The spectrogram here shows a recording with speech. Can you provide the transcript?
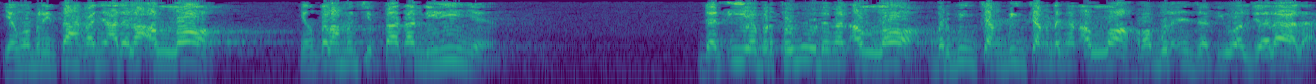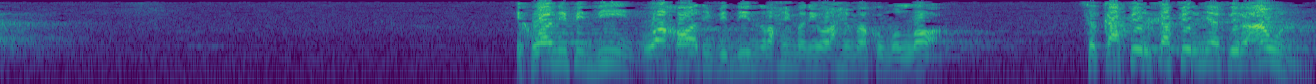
Yang memerintahkannya adalah Allah yang telah menciptakan dirinya. Dan ia bertemu dengan Allah, berbincang-bincang dengan Allah, Rabbul Izzati wal Jalala. Ikhwani fid din wa akhwati fid din rahimani wa rahimakumullah. Sekafir-kafirnya Firaun.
